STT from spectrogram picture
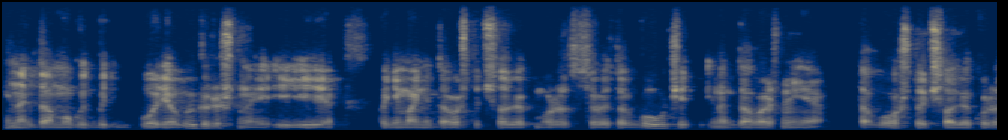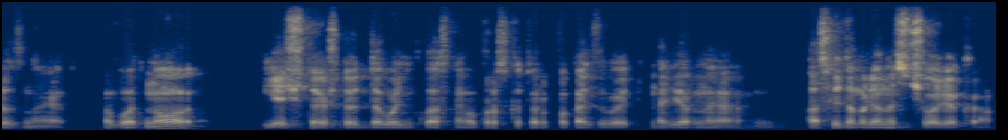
иногда могут быть более выигрышны, и понимание того, что человек может все это выучить, иногда важнее того, что человек уже знает. Вот. Но я считаю, что это довольно классный вопрос, который показывает, наверное, осведомленность человека.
